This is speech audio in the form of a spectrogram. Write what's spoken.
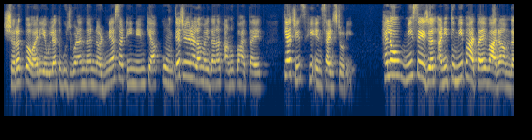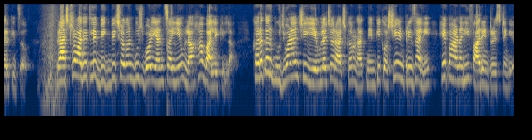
शरद पवार येवल्यात भुजबळांना नडण्यासाठी नेमक्या कोणत्या चेहऱ्याला मैदानात आणू पाहतायत? त्याचीच ही इनसाइड स्टोरी हॅलो मी सेजल आणि तुम्ही पाहताय वारा आमदारकीचं. राष्ट्रवादीतले बिग बी छगन भुजबळ यांचा येवला हा बालेकिल्ला. खरं तर भुजबळांची येवल्याच्या राजकारणात नेमकी कशी एंट्री झाली हे पाहणंही फार इंटरेस्टिंग आहे.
